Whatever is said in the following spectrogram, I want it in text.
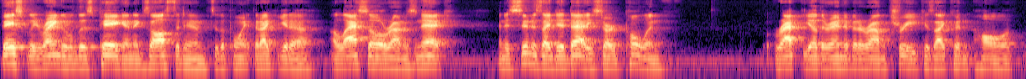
basically wrangled this pig and exhausted him to the point that I could get a, a lasso around his neck. And as soon as I did that, he started pulling, wrapped the other end of it around the tree because I couldn't haul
